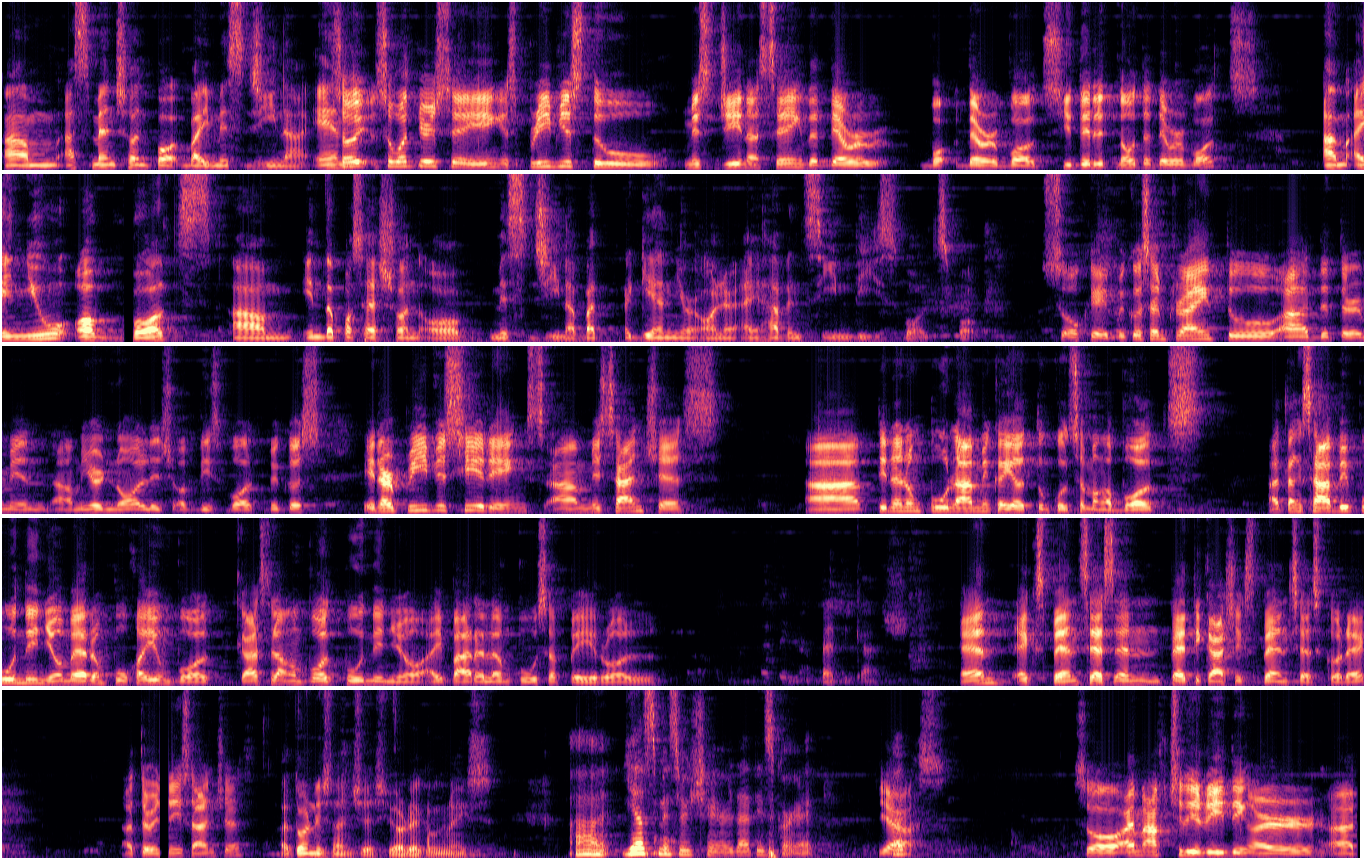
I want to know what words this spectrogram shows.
Um, as mentioned po by Miss Gina, and So, so what you're saying is previous to Miss Gina saying that there were vo- there were vaults, you didn't know that there were vaults? Um, I knew of vaults um, in the possession of Miss Gina, but again, Your Honor, I haven't seen these vaults po. So okay, because I'm trying to uh, determine um, your knowledge of these vaults because in our previous hearings, um, Ms. Sanchez, uh, tinanong po namin kayo tungkol sa mga vaults. At ang sabi po ninyo, meron po kayong vault, kaso lang ang vault po ninyo ay para lang po sa payroll. Petty cash. And expenses and petty cash expenses, correct? Attorney Sanchez? Attorney Sanchez, you are recognized. Uh, yes, Mr. Chair, that is correct. Yes. So I'm actually reading our uh,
